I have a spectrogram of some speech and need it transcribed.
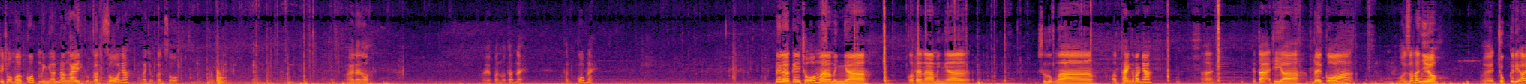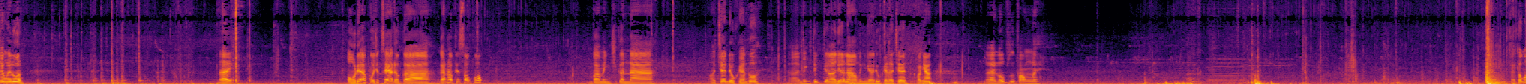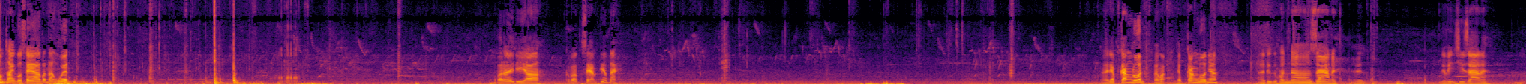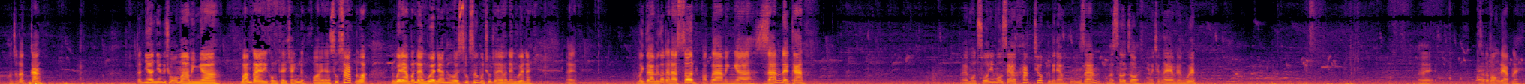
Cái chỗ mở cốp mình ấn ở ngay chỗ cần số nhá. Ngay chỗ cần số đây đây rồi. Đây, phần nội thất này phần cốp này. Đây là cái chỗ mà mình uh, có thể là mình uh, sử dụng uh, âm thanh các bác nhá. Đấy. hiện tại thì uh, đây có rất là nhiều. Đấy, chục cái đĩa trong đây luôn. Đấy. Ổ đĩa của chiếc xe được uh, gắn ở phía sau cốp và mình chỉ cần là ở trên điều khiển thôi. Đấy, mình thích ờ, đĩa nào mình ờ, điều khiển ở trên các bác nhá. Đây, lốp dự phòng này. Hệ thống âm thanh của xe vẫn là nguyên. Và đây thì uh, các bác xem tiếp này. Đấy, đẹp căng luôn. Phải không ạ? Đẹp căng luôn nhá. Đấy, từ cái phần uh, da này. Cái vị trí da này. Còn rất là căng. Tất nhiên những cái chỗ mà mình uh, bám tay thì không thể tránh được khỏi xúc sát đúng không ạ? Nhưng bên em vẫn để nguyên nhá. Hơi xúc xước một chút này vẫn để nguyên này. Đấy. mình về mình có thể là sơn hoặc là mình uh, dán để can. Đấy, một số những mẫu xe khác trước thì bên em cũng dán và sơn rồi. Nhưng mà chiếc này em để nguyên. Đấy, rất là bóng đẹp này.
